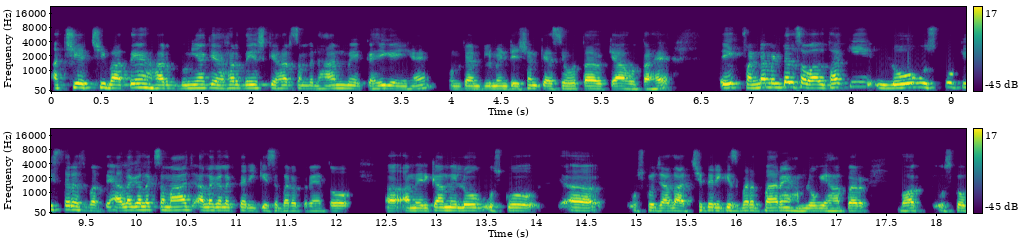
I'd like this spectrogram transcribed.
अच्छी अच्छी बातें हर दुनिया के हर देश के हर संविधान में कही गई हैं उनका इम्प्लीमेंटेशन कैसे होता है क्या होता है। एक फंडामेंटल सवाल था कि लोग उसको किस तरह से बरते हैं? अलग अलग समाज अलग अलग तरीके से बरत रहे हैं। तो आ, अमेरिका में लोग उसको आ, उसको ज़्यादा अच्छे तरीके से बरत पा रहे हैं। हम लोग यहाँ पर बहुत उसको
